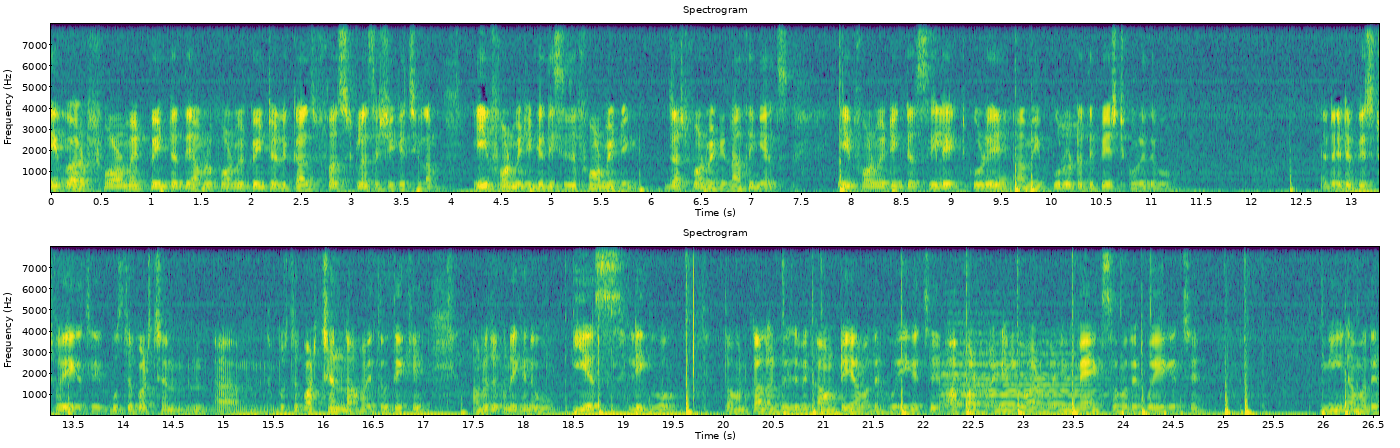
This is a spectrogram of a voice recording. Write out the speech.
এইবার ফরম্যাট পেইন্টার দিয়ে আমরা ফরম্যাট পেইন্টারের কাজ ফার্স্ট ক্লাসে শিখেছিলাম। এই ফরম্যাটিংটা this is a formatting just formatting nothing else এই ফরম্যাটিংটা সিলেক্ট করে আমি পুরোটাতে পেস্ট করে দেব। এটা এটা পেস্ট হয়ে গেছে। বুঝতে পারছেন বুঝতে পারছেন না হয়তো, দেখে। আমরা যখন এখানে ইয়েস লিখব তখন কালার হয়ে যাবে। কাউন্ট এই আমাদের হয়ে গেছে। আপার হয়নি লোয়ার হয়নি ম্যাক্স আমাদের হয়ে গেছে। মিন আমাদের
